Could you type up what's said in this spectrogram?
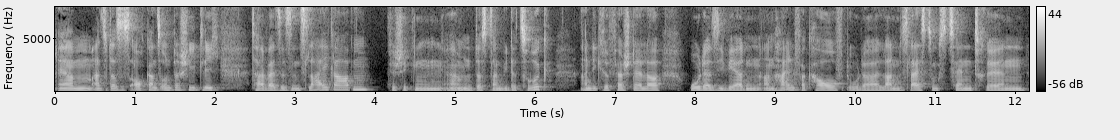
Ähm, also das ist auch ganz unterschiedlich. Teilweise sind es Leihgaben. Wir schicken ähm, das dann wieder zurück an die Griffhersteller oder sie werden an Hallen verkauft oder Landesleistungszentren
